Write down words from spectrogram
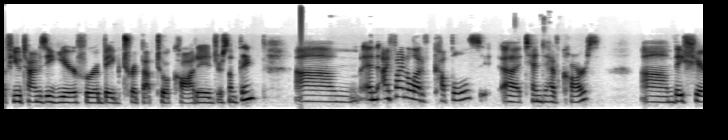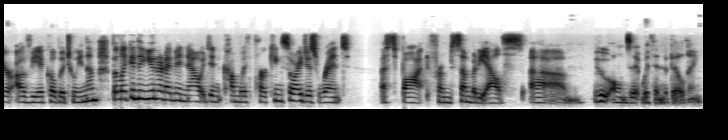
a few times a year for a big trip up to a cottage or something. Um, and I find a lot of couples uh, tend to have cars. Um, they share a vehicle between them. But like in the unit I'm in now, it didn't come with parking, so I just rent a spot from somebody else um, who owns it within the building.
